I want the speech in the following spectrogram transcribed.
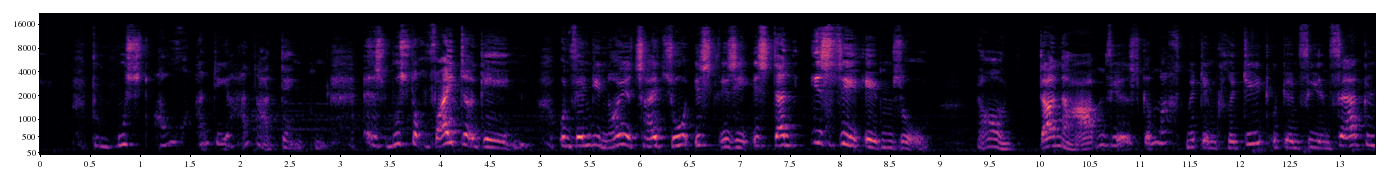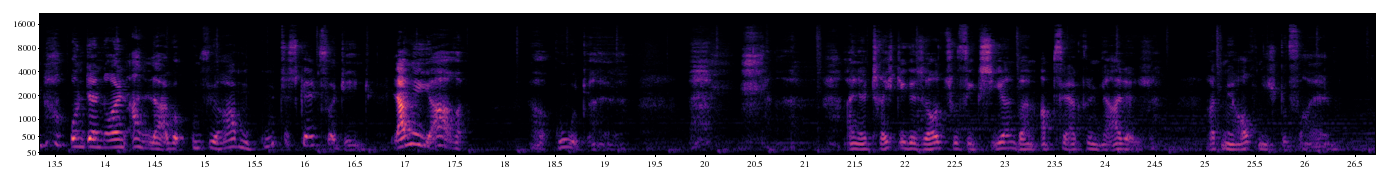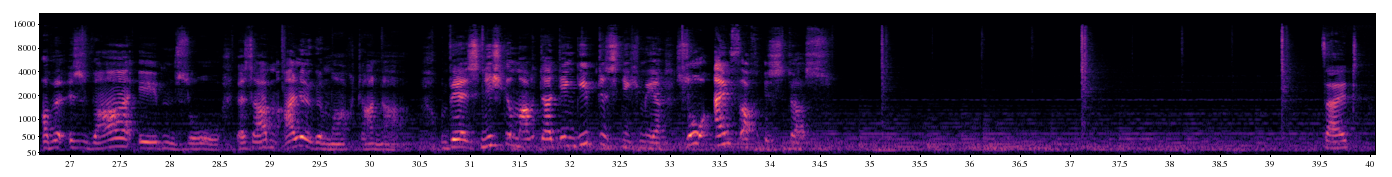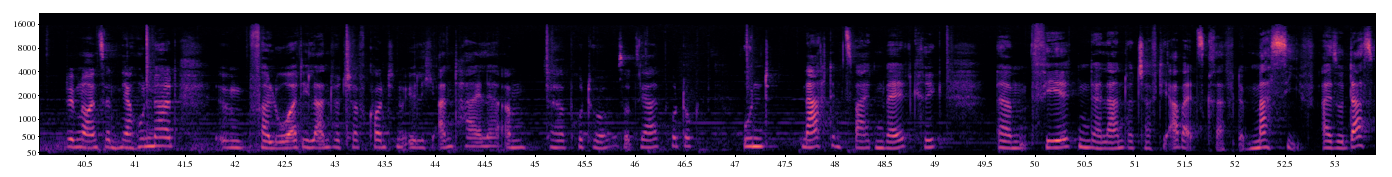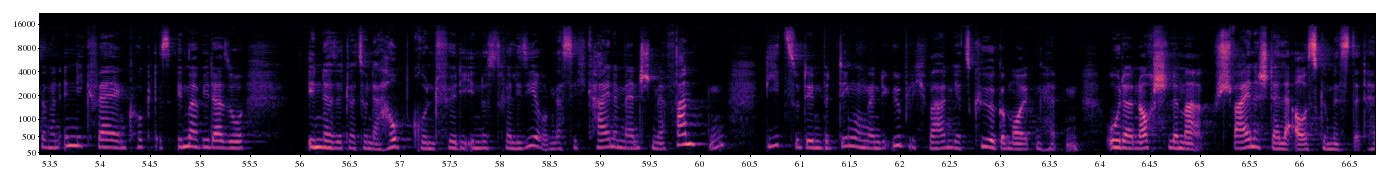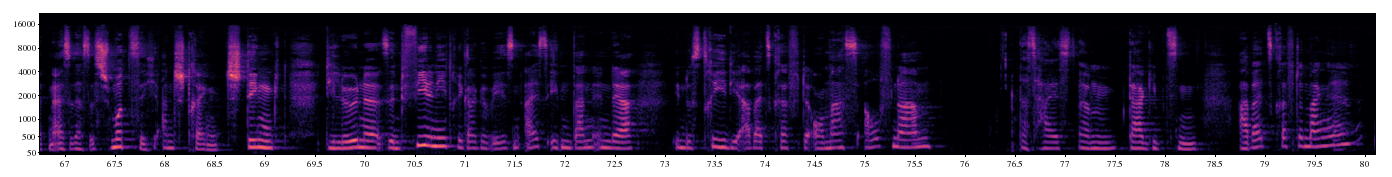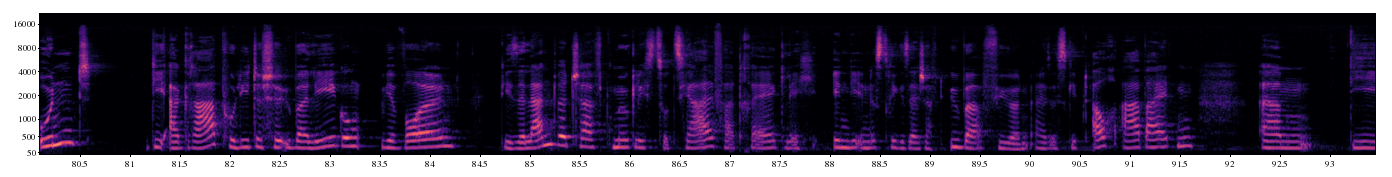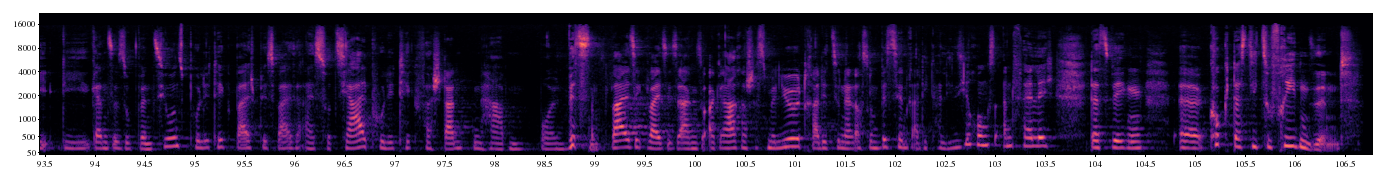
Du musst auch an die Hanna denken. Es muss doch weitergehen. Und wenn die neue Zeit so ist, wie sie ist, dann ist sie eben so. Ja, und dann haben wir es gemacht mit dem Kredit und den vielen Ferkeln und der neuen Anlage. Und wir haben gutes Geld verdient. Lange Jahre. Ja, gut. äh, Eine trächtige Sau zu fixieren beim Abferkeln, ja, das hat mir auch nicht gefallen. Aber es war eben so. Das haben alle gemacht, Hanna. Und wer es nicht gemacht hat, den gibt es nicht mehr. So einfach ist das. Seit dem 19. Jahrhundert ähm, verlor die Landwirtschaft kontinuierlich Anteile am äh, Bruttosozialprodukt. Und nach dem Zweiten Weltkrieg ähm, fehlten der Landwirtschaft die Arbeitskräfte massiv. Also das, wenn man in die Quellen guckt, ist immer wieder so in der Situation der Hauptgrund für die Industrialisierung, dass sich keine Menschen mehr fanden, die zu den Bedingungen, die üblich waren, jetzt Kühe gemolken hätten oder noch schlimmer Schweineställe ausgemistet hätten. Also das ist schmutzig, anstrengend, stinkt. Die Löhne sind viel niedriger gewesen, als eben dann in der Industrie die Arbeitskräfte en masse aufnahmen. Das heißt, ähm, da gibt es einen Arbeitskräftemangel und die agrarpolitische Überlegung, wir wollen diese Landwirtschaft möglichst sozialverträglich in die Industriegesellschaft überführen. Also es gibt auch Arbeiten, ähm, die die ganze Subventionspolitik beispielsweise als Sozialpolitik verstanden haben wollen, wissen, weil sie, weil sie sagen, so agrarisches Milieu, traditionell auch so ein bisschen radikalisierungsanfällig. Deswegen äh, guckt, dass die zufrieden sind.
